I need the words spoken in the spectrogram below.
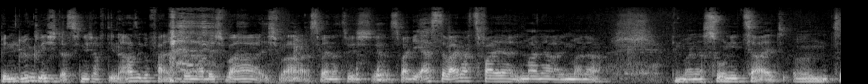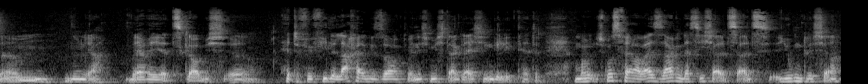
bin glücklich, dass ich nicht auf die Nase gefallen bin, aber ich war, ich war, es war natürlich, es war die erste Weihnachtsfeier in meiner, in meiner, in meiner Sony-Zeit und ähm, nun ja, wäre jetzt, glaube ich, äh, hätte für viele Lacher gesorgt, wenn ich mich da gleich hingelegt hätte. Ich muss fairerweise sagen, dass ich als, als Jugendlicher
